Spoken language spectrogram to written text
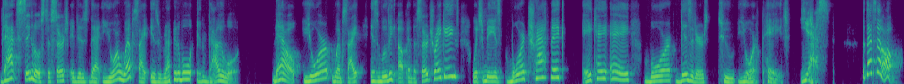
that signals to search engines that your website is reputable and valuable. Now, your website is moving up in the search rankings, which means more traffic AKA more visitors to your page. Yes. But that's not all.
